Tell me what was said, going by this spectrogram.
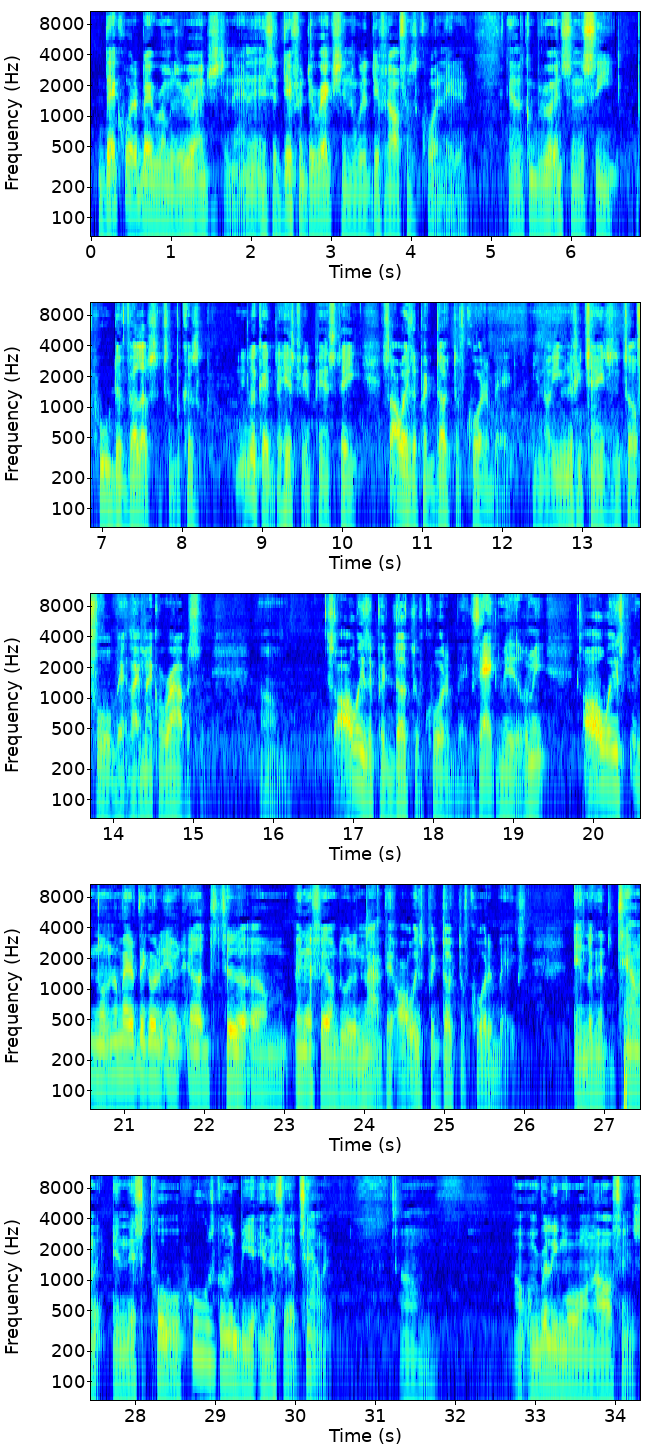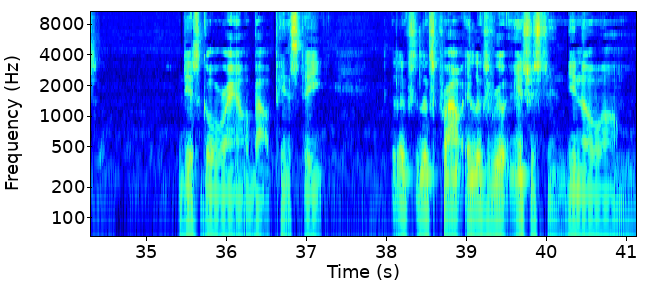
that quarterback room is real interesting, and it's a different direction with a different offensive coordinator, and it's gonna be real interesting to see who develops it. Because you look at the history of Penn State, it's always a productive quarterback. You know, even if he changes into a fullback like Michael Robinson, um, it's always a productive quarterback. Zach Mills. I mean, always, you know, no matter if they go to, uh, to the um, NFL and do it or not, they're always productive quarterbacks. And looking at the talent in this pool, who's going to be an NFL talent? Um, I'm really more on the offense this go around about Penn State. It looks it looks proud. It looks real interesting. You know, um,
